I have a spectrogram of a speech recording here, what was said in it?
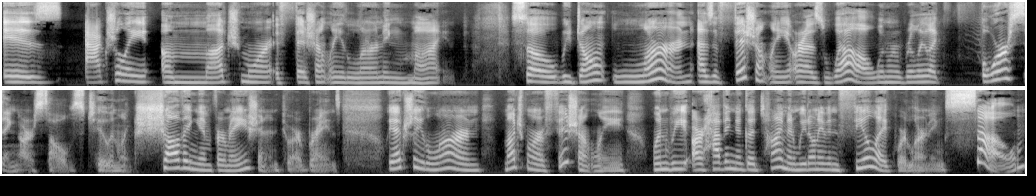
is actually a much more efficiently learning mind. So we don't learn as efficiently or as well when we're really like forcing ourselves to and like shoving information into our brains. We actually learn much more efficiently when we are having a good time and we don't even feel like we're learning. So,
